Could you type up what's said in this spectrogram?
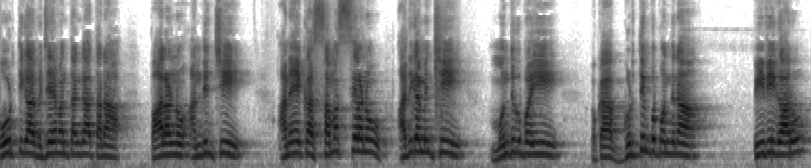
పూర్తిగా విజయవంతంగా తన పాలనను అందించి అనేక సమస్యలను అధిగమించి ముందుకు పోయి ఒక గుర్తింపు పొందిన పివి గారు.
